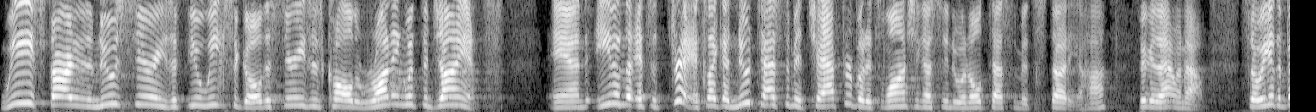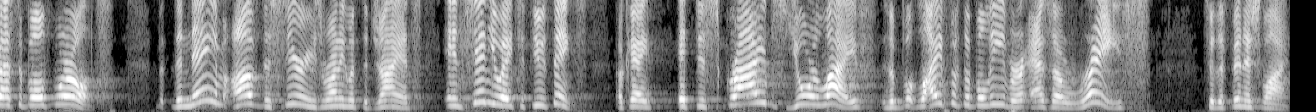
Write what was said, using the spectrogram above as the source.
We started a new series a few weeks ago. The series is called Running with the Giants. And even though it's a trick, it's like a New Testament chapter, but it's launching us into an Old Testament study. Uh-huh. Figure that one out. So we get the best of both worlds. But the name of the series, Running with the Giants, insinuates a few things. Okay? It describes your life, the life of the believer, as a race to the finish line.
